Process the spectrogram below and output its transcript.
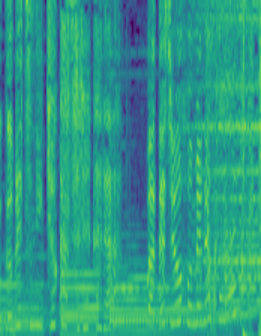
特別に許可するから私を褒めなさい。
